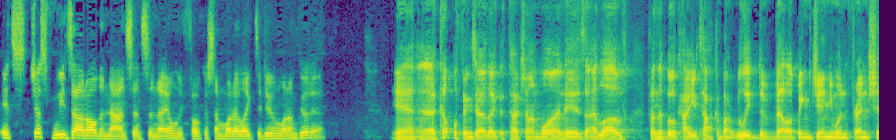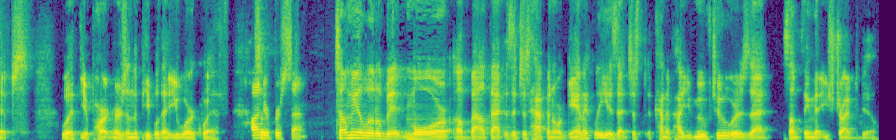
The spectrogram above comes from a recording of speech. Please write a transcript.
it's just weeds out all the nonsense, and I only focus on what I like to do and what I'm good at. Yeah, a couple things I'd like to touch on. One is I love from the book how you talk about really developing genuine friendships with your partners and the people that you work with. Hundred so percent. Tell me a little bit more about that. Does it just happen organically? Is that just kind of how you move to, or is that something that you strive to do?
